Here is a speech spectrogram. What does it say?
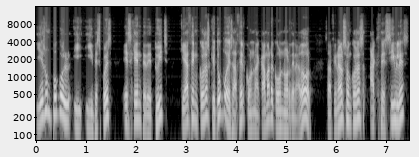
Y es un poco, y, y después es gente de Twitch que hacen cosas que tú puedes hacer con una cámara, con un ordenador. O sea, al final son cosas accesibles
